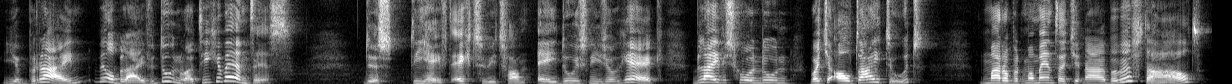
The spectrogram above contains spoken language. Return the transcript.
je brein wil blijven doen wat hij gewend is. Dus die heeft echt zoiets van: hé, doe eens niet zo gek. Blijf eens gewoon doen wat je altijd doet. Maar op het moment dat je het naar het bewuste haalt,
